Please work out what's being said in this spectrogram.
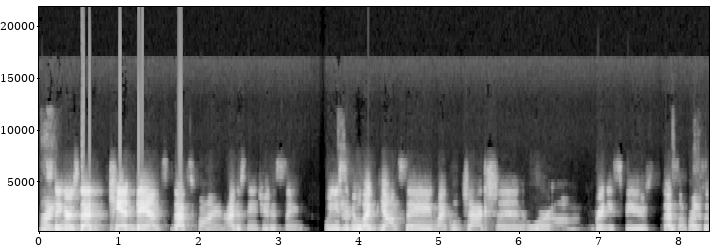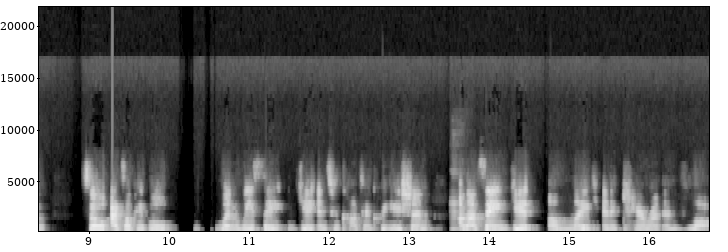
right, Singers that can't dance, that's fine. I just need you to sing. When you see Yeah. people like Beyonce, Michael Jackson, or um, Britney Spears, that's impressive. So I tell people when we say get into content creation, Mhm. I'm not saying get a mic and a camera and vlog.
